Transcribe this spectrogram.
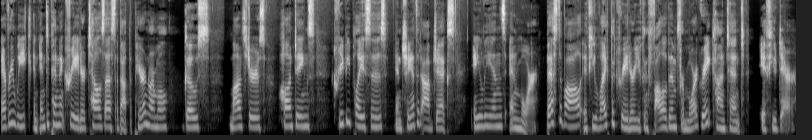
Every week, an independent creator tells us about the paranormal, ghosts, monsters, hauntings, creepy places, enchanted objects, aliens, and more. Best of all, if you like the creator, you can follow them for more great content if you dare.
